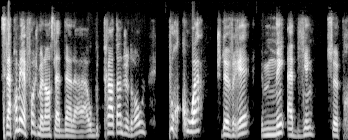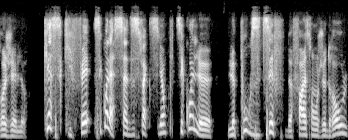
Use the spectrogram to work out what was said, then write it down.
c'est la première fois que je me lance là-dedans, là, au bout de 30 ans de jeu de rôle. Pourquoi je devrais mener à bien ce projet-là? Qu'est-ce qui fait, c'est quoi la satisfaction, c'est quoi le, le positif de faire son jeu de rôle?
